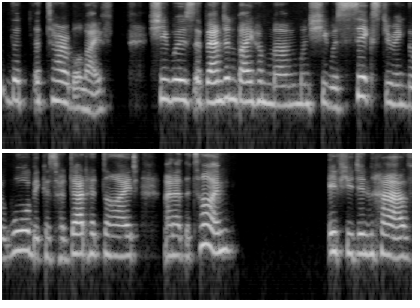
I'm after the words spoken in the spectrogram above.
the, a terrible life. She was abandoned by her mum when she was six during the war because her dad had died. And at the time, if you didn't have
